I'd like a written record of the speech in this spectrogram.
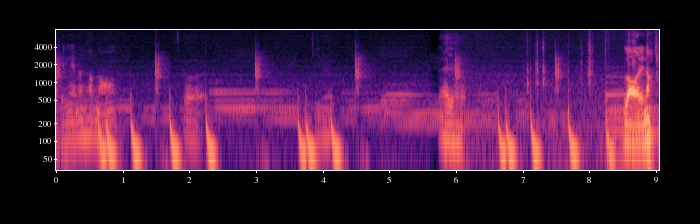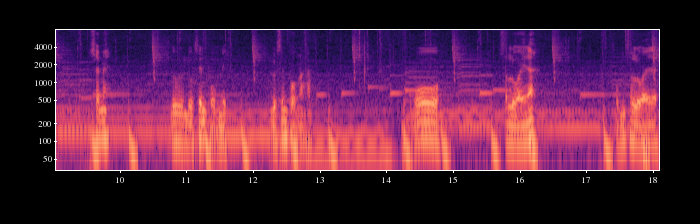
ครับไงบ้างครับน้อง ก็ดีนะได้อยู่ครับ หล่อเลยเนาะใช่ไหม ดูดูเส้นผมดิ ดูเส้นผมนะครับ โอ้สลวยนะ ผมสลวยเลย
